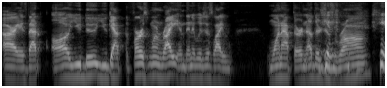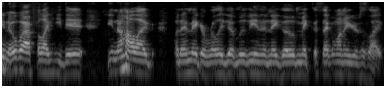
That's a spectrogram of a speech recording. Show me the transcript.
all right is that all you do? You got the first one right and then it was just like one after another just wrong? You know what i feel like he did? You know how like when they make a really good movie and then they go make the second one and you're just like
